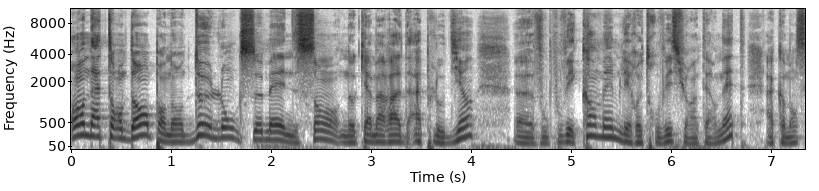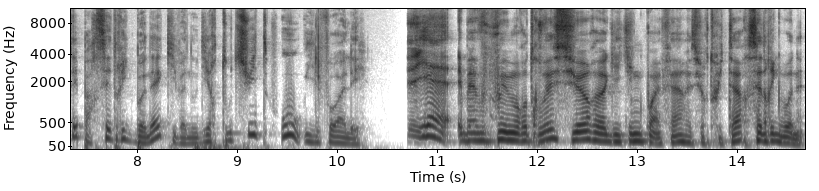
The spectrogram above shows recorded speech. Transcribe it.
En attendant, pendant deux longues semaines sans nos camarades applaudiens, euh, vous pouvez quand même les retrouver sur Internet, à commencer par Cédric Bonnet qui va nous dire tout de suite où il faut aller. Yeah, et ben vous pouvez me retrouver sur euh, geeking.fr et sur Twitter, Cédric Bonnet.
